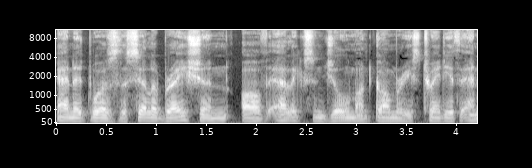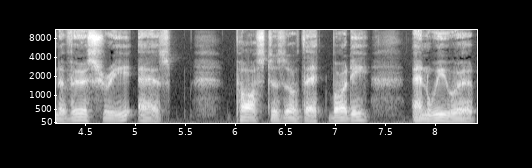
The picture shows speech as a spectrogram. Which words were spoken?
And it was the celebration of Alex and Jill Montgomery's 20th anniversary as pastors of that body and we were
